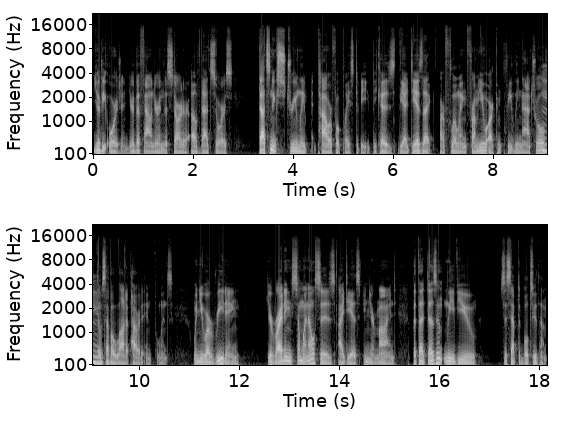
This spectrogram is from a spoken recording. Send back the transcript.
you're the origin, you're the founder and the starter of that source. That's an extremely powerful place to be because the ideas that are flowing from you are completely natural. Mm. Those have a lot of power to influence. When you are reading, you're writing someone else's ideas in your mind, but that doesn't leave you susceptible to them.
